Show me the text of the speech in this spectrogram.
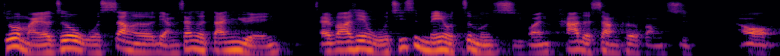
结果买了之后，我上了两三个单元，才发现我其实没有这么喜欢他的上课方式。然后，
